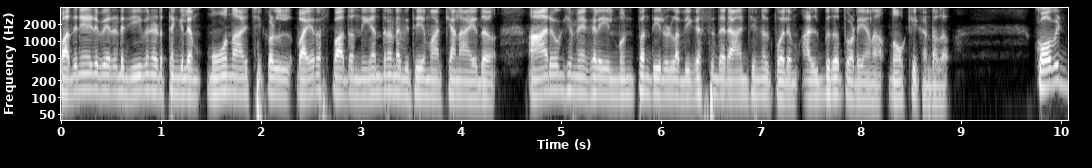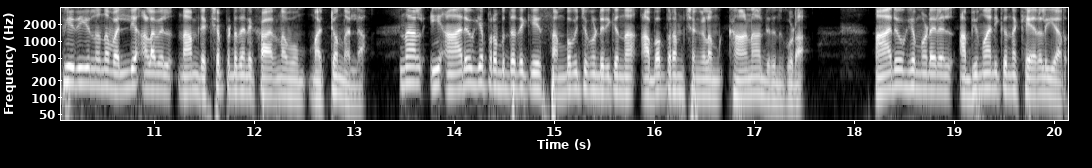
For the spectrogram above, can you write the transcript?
പതിനേഴ് പേരുടെ ജീവനെടുത്തെങ്കിലും മൂന്നാഴ്ചയ്ക്കുള്ളിൽ വൈറസ് ബാധ നിയന്ത്രണ വിധേയമാക്കാനായത് ആരോഗ്യമേഖലയിൽ മുൻപന്തിയിലുള്ള വികസിത രാജ്യങ്ങൾ പോലും അത്ഭുതത്തോടെയാണ് നോക്കിക്കണ്ടത്. കോവിഡ് ഭീതിയിൽ നിന്ന് വലിയ അളവിൽ നാം രക്ഷപ്പെട്ടതിന്റെ കാരണവും മറ്റൊന്നല്ല. എന്നാൽ ഈ ആരോഗ്യ പ്രബുദ്ധതയ്ക്ക് സംഭവിച്ചുകൊണ്ടിരിക്കുന്ന അപഭ്രംശങ്ങളും കാണാതിരുന്നുകൂടാ. ആരോഗ്യ മോഡലിൽ അഭിമാനിക്കുന്ന കേരളീയർ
